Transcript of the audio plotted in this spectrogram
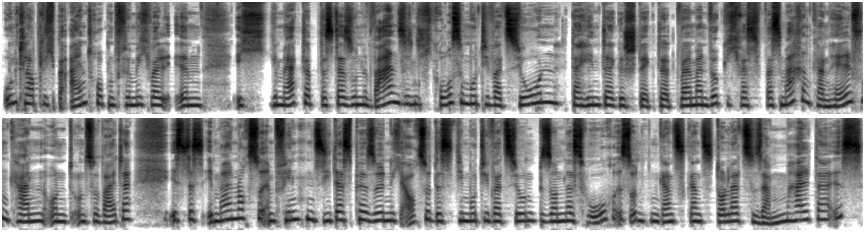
unglaublich beeindruckend für mich, weil ähm, ich gemerkt habe, dass da so eine wahnsinnig große Motivation dahinter gesteckt hat, weil man wirklich was, was machen kann, helfen kann und, und so weiter. Ist das immer noch so? Empfinden Sie das persönlich auch so, dass die Motivation besonders hoch ist und ein ganz, ganz doller Zusammenhalt da ist?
